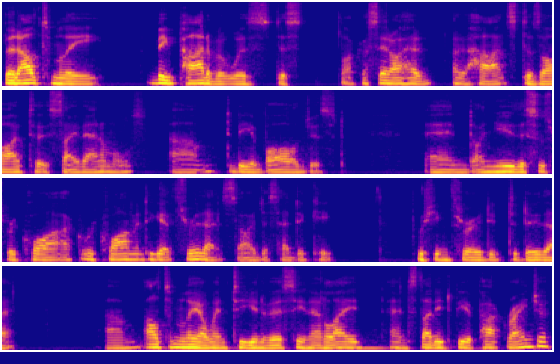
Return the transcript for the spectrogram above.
but ultimately, a big part of it was just, like I said, I had a heart's desire to save animals, um, to be a biologist. And I knew this was require, a requirement to get through that. So I just had to keep pushing through to, to do that. Um, ultimately, I went to university in Adelaide and studied to be a park ranger,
